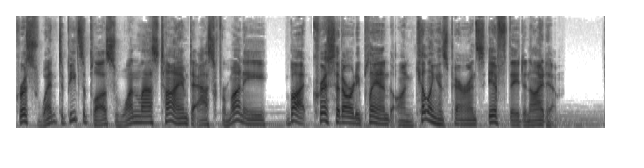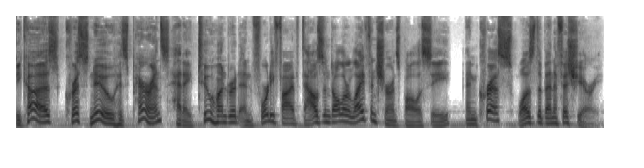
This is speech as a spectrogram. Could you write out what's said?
Chris went to Pizza Plus one last time to ask for money, but Chris had already planned on killing his parents if they denied him. Because Chris knew his parents had a $245,000 life insurance policy, and Chris was the beneficiary.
